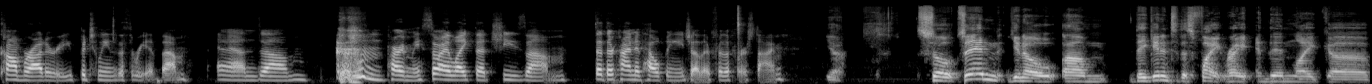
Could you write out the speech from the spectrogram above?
camaraderie between the three of them. And um pardon me. So I like that she's um that they're kind of helping each other for the first time. Yeah. So then you know um they get into this fight right and then like uh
